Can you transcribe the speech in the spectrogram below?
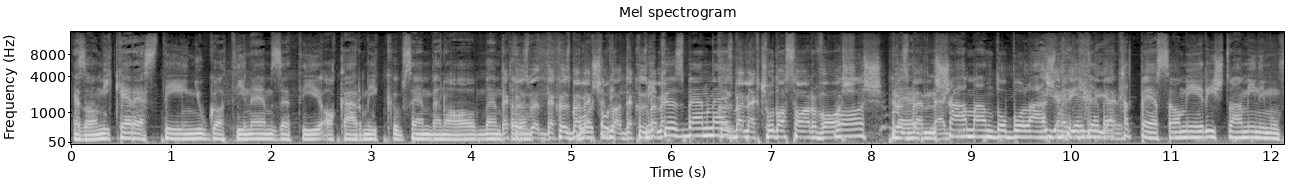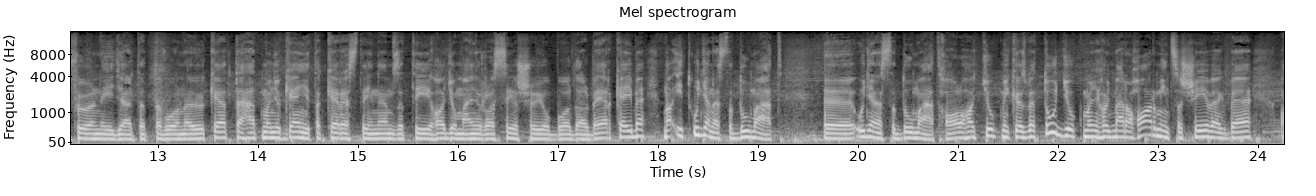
ez a mi keresztény, nyugati, nemzeti, akármik szemben a nem de közben, de közben meg, csoda, de közben, közben meg, közben meg csodaszarvas, vas, közben meg, meg dobolás, igen, meg igen, egyebek, igen. hát persze, amiért István minimum fölnégyeltette volna őket, tehát mondjuk ennyit a keresztény nemzeti hagyományról a szélső jobboldal berkeibe. Na itt ugyanezt a Dumát, ugyanezt a Dumát hallhat, hallhatjuk, miközben tudjuk, hogy már a 30-as években a,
